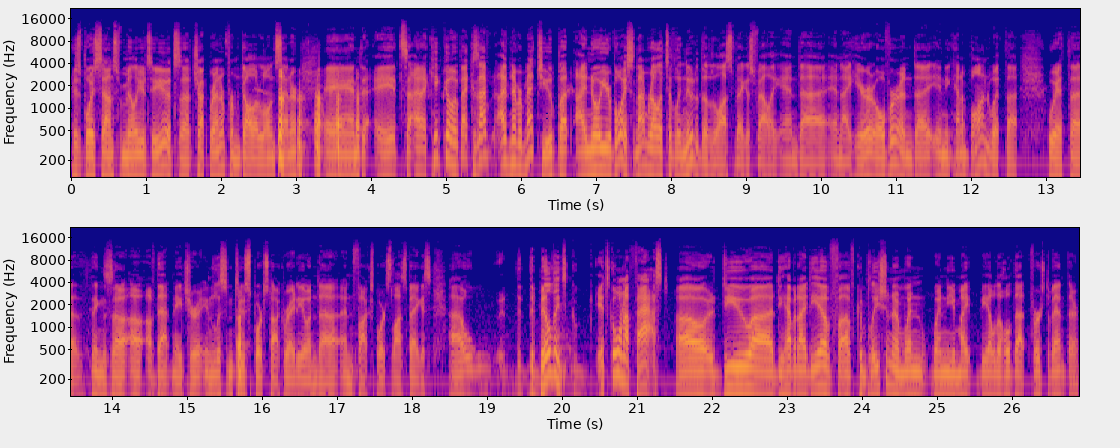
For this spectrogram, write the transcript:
His voice sounds familiar to you. It's uh, Chuck Brennan from Dollar Loan Center, and it's. I keep going back because I've I've never met you, but I know your voice, and I'm relatively new to the Las Vegas Valley, and uh, and I hear it over, and uh, and you kind of bond with uh, with uh, things uh, of that nature, and listen to Sports Talk Radio and and Fox Sports Las Vegas. the, the building's it's going up fast. do you do you have an idea of, of completion and when when you might be able to hold that first event there?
